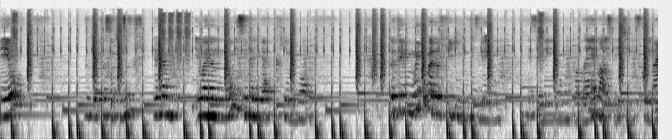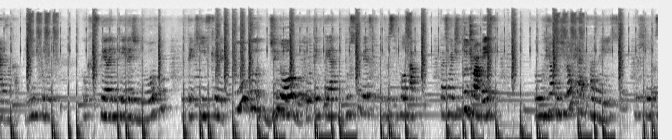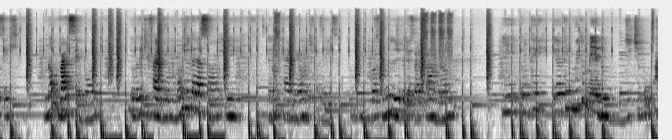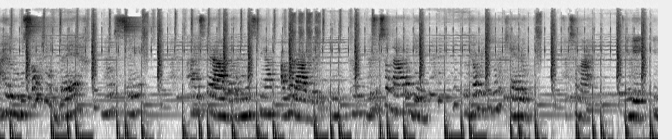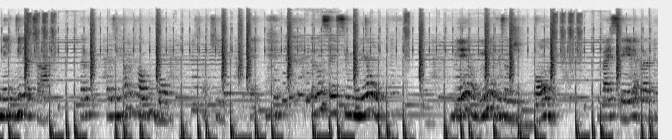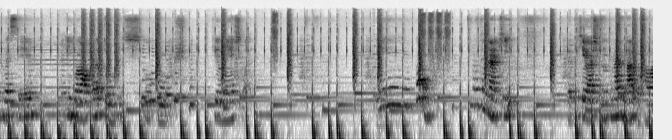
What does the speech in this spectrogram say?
meu do que eu tô sentindo, eu, já, eu ainda não me sinto aliviada porque, bom, eu tenho muito medo de fique receber, receber algum problema, ou espiritismo escrever mais um capítulo, ou escrever ela inteira de novo, eu ter que escrever tudo de novo, eu tenho que pegar dos primeiros capítulos e voltar praticamente tudo de uma vez. Eu realmente não quero fazer isso, porque eu sei que não vai ser bom. Acho que não tem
